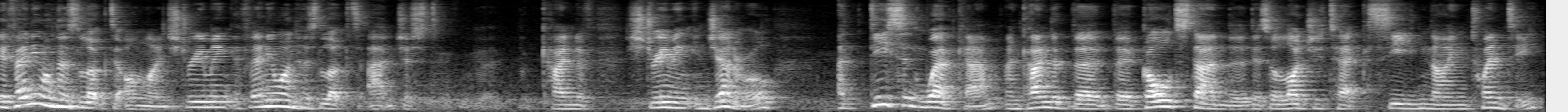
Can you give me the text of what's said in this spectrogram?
If anyone has looked at online streaming, if anyone has looked at just kind of streaming in general, a decent webcam, and kind of the, the gold standard is a Logitech C920.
